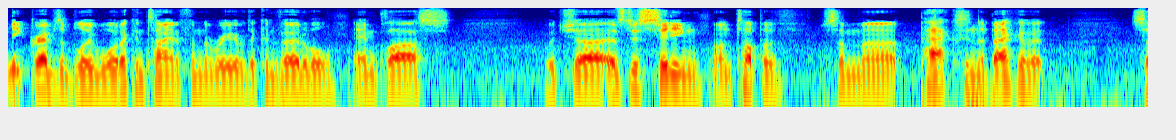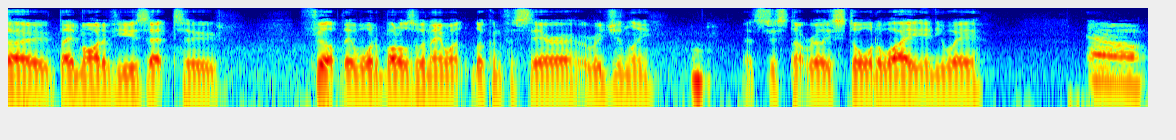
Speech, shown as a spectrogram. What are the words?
Nick grabs a blue water container from the rear of the convertible M class, which uh, is just sitting on top of some uh, packs in the back of it. So they might have used that to fill up their water bottles when they went looking for Sarah originally. It's just not really stored away anywhere. Oh,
